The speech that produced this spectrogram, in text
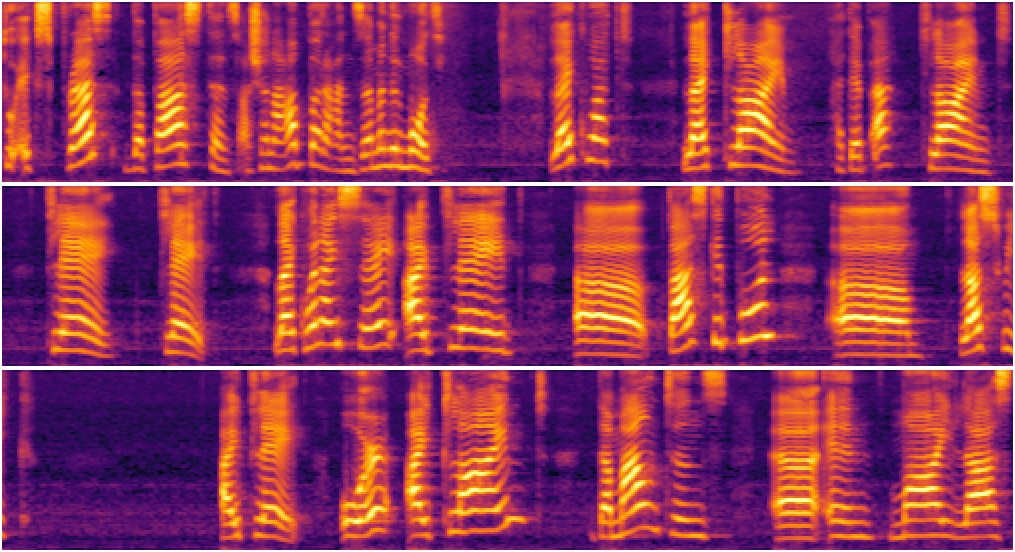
to express the past tense عشان أعبر عن زمن الماضي like what like climb هتبقى climbed play played like when i say i played uh, basketball um, last week i played or i climbed the mountains uh, in my last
